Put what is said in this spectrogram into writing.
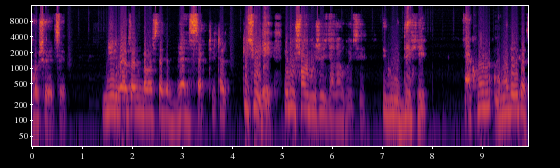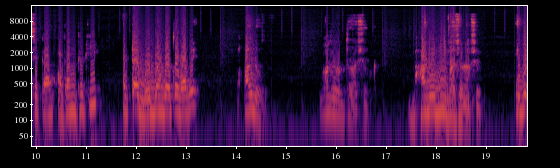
ধ্বংস হয়েছে। নির্বাচন ব্যবস্থাকে ব্র্যান্ড সেক্ট এটার কিছুই নেই। এবং সর্বশেষ যারা হয়েছে, এগুলো দেখি। এখন আমাদের কাছে আকাঙ্ক্ষা কি? একটা গুণগত ভাবে ভালো গণতন্ত্র আসুক, ভালো নির্বাচন আসুক। এই যে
